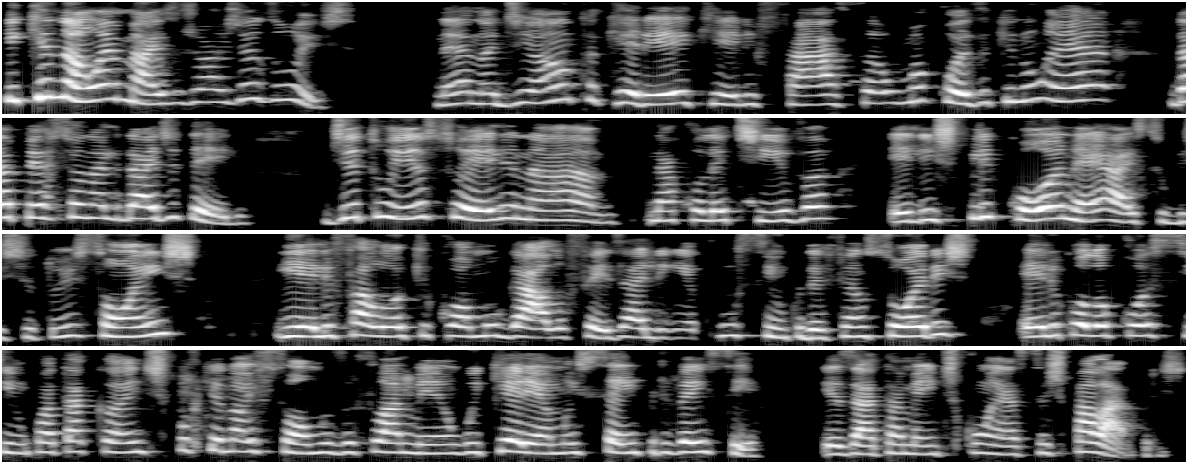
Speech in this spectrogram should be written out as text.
e que não é mais o Jorge Jesus. Né? Não adianta querer que ele faça uma coisa que não é da personalidade dele. Dito isso, ele na, na coletiva, ele explicou né, as substituições e ele falou que como o Galo fez a linha com cinco defensores, ele colocou cinco atacantes porque nós somos o Flamengo e queremos sempre vencer. Exatamente com essas palavras.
